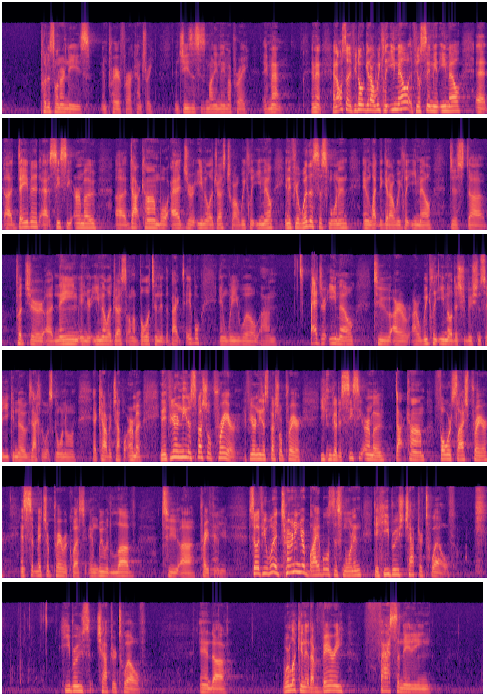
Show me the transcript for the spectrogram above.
put us on our knees in prayer for our country. In Jesus' mighty name I pray. Amen. Amen. And also, if you don't get our weekly email, if you'll send me an email at uh, david at ccirmo.com, uh, we'll add your email address to our weekly email. And if you're with us this morning and would like to get our weekly email, just uh, put your uh, name and your email address on a bulletin at the back table, and we will. Um, add your email to our, our weekly email distribution so you can know exactly what's going on at Calvary Chapel Irmo. And if you're in need of special prayer, if you're in need of special prayer, you can go to ccirmo.com forward slash prayer and submit your prayer request, and we would love to uh, pray for you. So, if you would, turn in your Bibles this morning to Hebrews chapter 12. Hebrews chapter 12. And uh, we're looking at a very fascinating,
